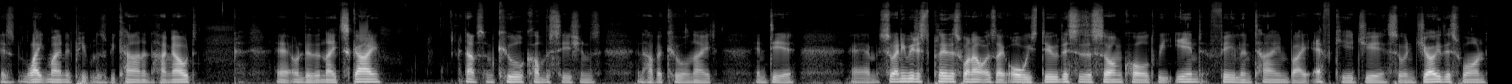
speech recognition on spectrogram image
as like-minded people as we can, and hang out uh, under the night sky and have some cool conversations and have a cool night and day. Um, so anyway, just to play this one out as I always do, this is a song called "We Ain't Feeling Time" by FKJ. So enjoy this one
